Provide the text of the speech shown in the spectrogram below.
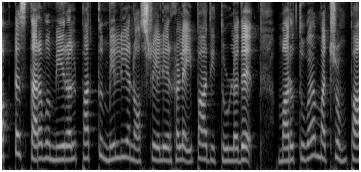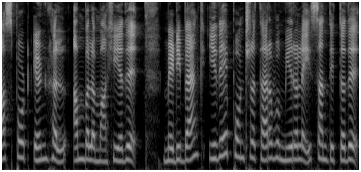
ஆப்டஸ் தரவு மீறல் பத்து மில்லியன் ஆஸ்திரேலியர்களை பாதித்துள்ளது. மருத்துவ மற்றும் பாஸ்போர்ட் எண்கள் அம்பலமாகியது. மெடிபேங்க் இதே போன்ற தரவு மீறலை சந்தித்தது.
